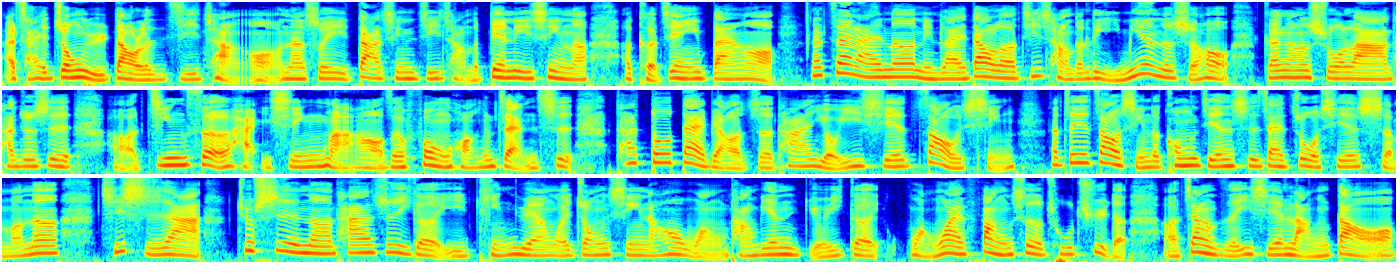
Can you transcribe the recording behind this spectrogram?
啊，才终于到了机场哦。那所以大兴机场的便利性呢，呃，可见一斑哦。那再来呢？你来到了机场的里面的时候，刚刚说啦，它就是呃金色海星嘛，哦，这个凤凰展翅，它都代表着它有一些造型。那这些造型的空间是在做些什么呢？其实啊，就是呢，它是一个以庭园为中心，然后往旁边有一个往外放射出去的呃这样子的一些廊道哦。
